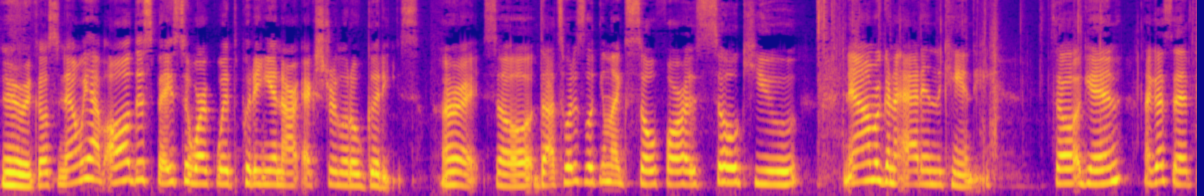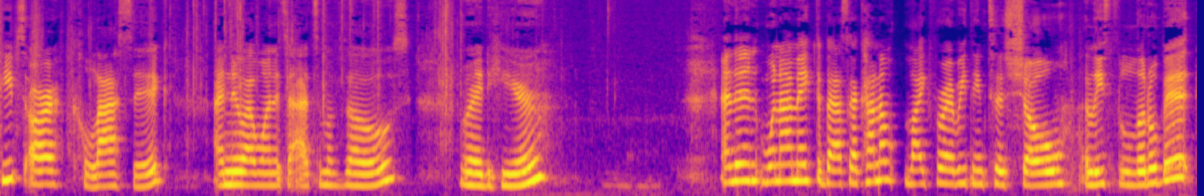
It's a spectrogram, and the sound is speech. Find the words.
There we go. So now we have all this space to work with putting in our extra little goodies. Alright, so that's what it's looking like so far. It's so cute. Now we're going to add in the candy. So again, like I said, Peeps are classic. I knew I wanted to add some of those right here. And then when I make the basket, I kind of like for everything to show at least a little bit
